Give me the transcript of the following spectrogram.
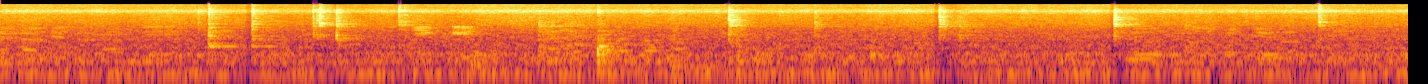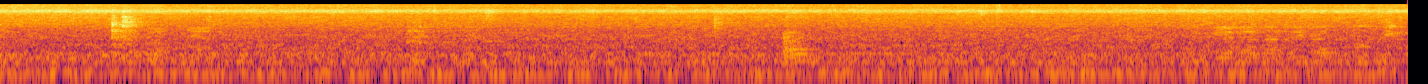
Lagay na natin ang ating chicken. Yun, mga katira. Sarap yan. Lagyan na natin ang tubig.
